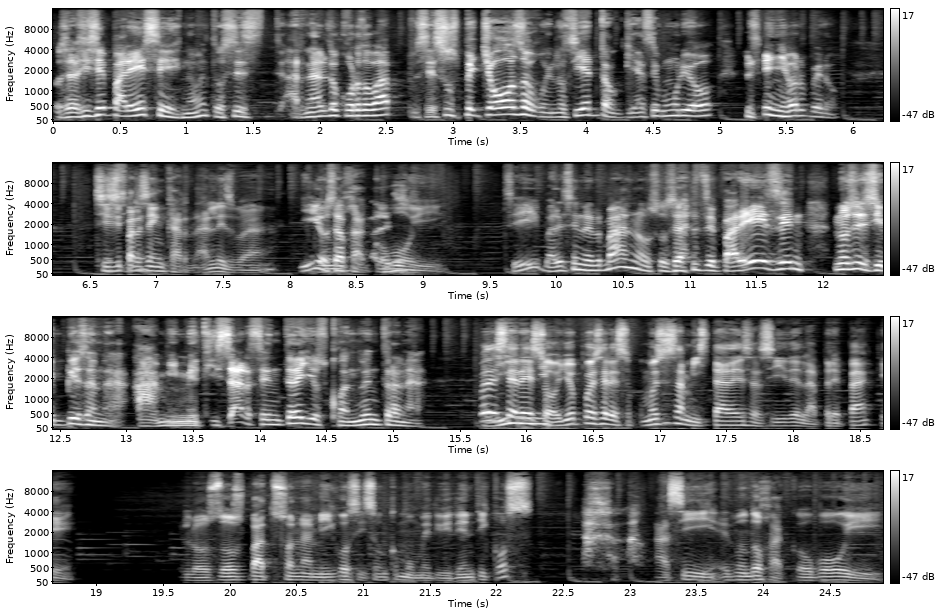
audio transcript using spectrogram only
O sea, sí se parece, ¿no? Entonces, Arnaldo Córdoba, pues es sospechoso, güey. Lo siento, que ya se murió el señor, pero Sí, sí, parecen carnales, ¿va? Sí, o sea, Jacobo parece- y... sí, parecen hermanos. O sea, se parecen. No sé si empiezan a, a mimetizarse entre ellos cuando entran a. Puede ser eso, yo puede ser eso. Como esas amistades así de la prepa que los dos vatos son amigos y son como medio idénticos. Así, Edmundo Jacobo y,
